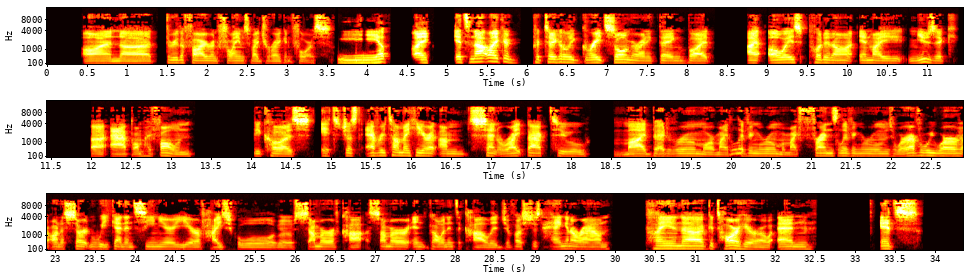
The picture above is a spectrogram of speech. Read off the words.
on uh through the fire and flames by Dragon Force. Yep. Like it's not like a particularly great song or anything but I always put it on in my music uh, app on my phone because it's just every time I hear it, I'm sent right back to my bedroom or my living room or my friends' living rooms, wherever we were on a certain weekend in senior year of high school, summer of co- summer in going into college, of us just hanging around playing uh, Guitar Hero, and it's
